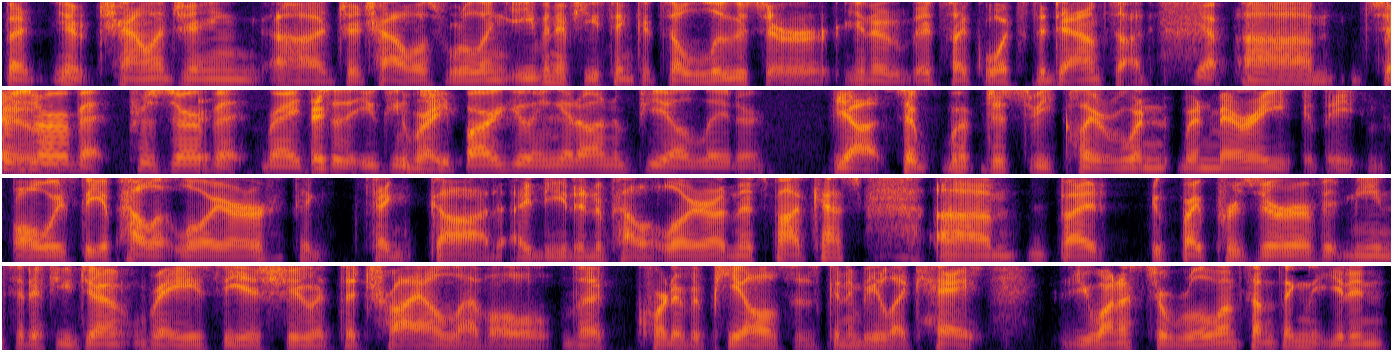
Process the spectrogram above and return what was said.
But, you know, challenging uh, Judge Howell's ruling, even if you think it's a loser, you know, it's like, what's the downside? Yep. Um, so, preserve it. Preserve it, right? So that you can right. keep arguing it on appeal later. Yeah. So just to be clear, when, when Mary, the, always the appellate lawyer, thank, thank God I need an appellate lawyer on this podcast. Um, but by preserve, it means that if you don't raise the issue at the trial level, the court of appeals is going to be like, Hey, you want us to rule on something that you didn't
